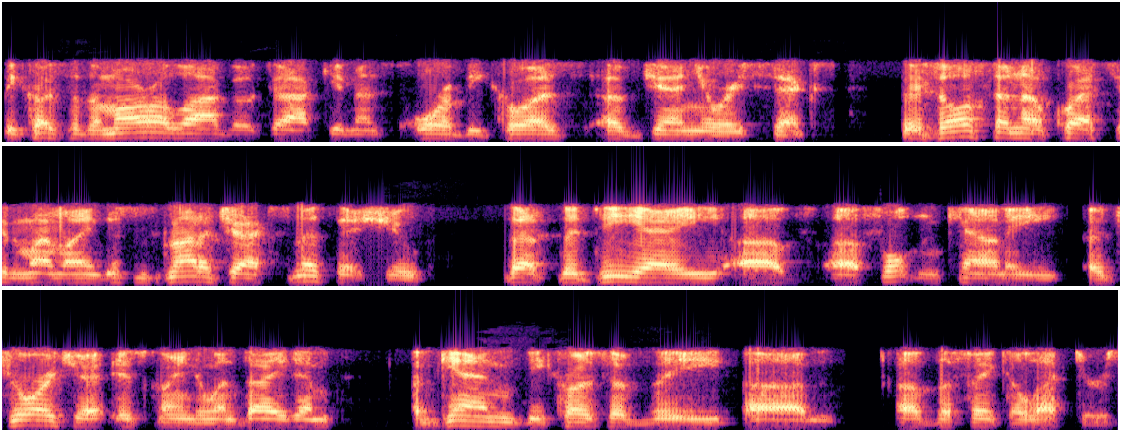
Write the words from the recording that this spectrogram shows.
because of the Mar-a-Lago documents or because of January 6th. There's also no question in my mind. This is not a Jack Smith issue. That the DA of uh, Fulton County, uh, Georgia, is going to indict him again because of the um, of the fake electors.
